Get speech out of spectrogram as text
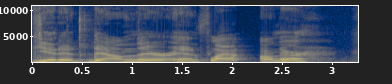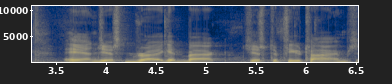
get it down there and flat on there, and just drag it back just a few times.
